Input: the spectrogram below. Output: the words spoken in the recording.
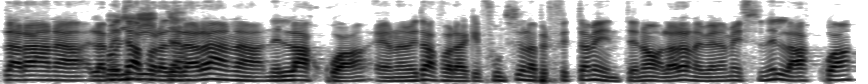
la rana, la metafora della rana nell'acqua è una metafora che funziona perfettamente, no? La rana viene messa nell'acqua,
